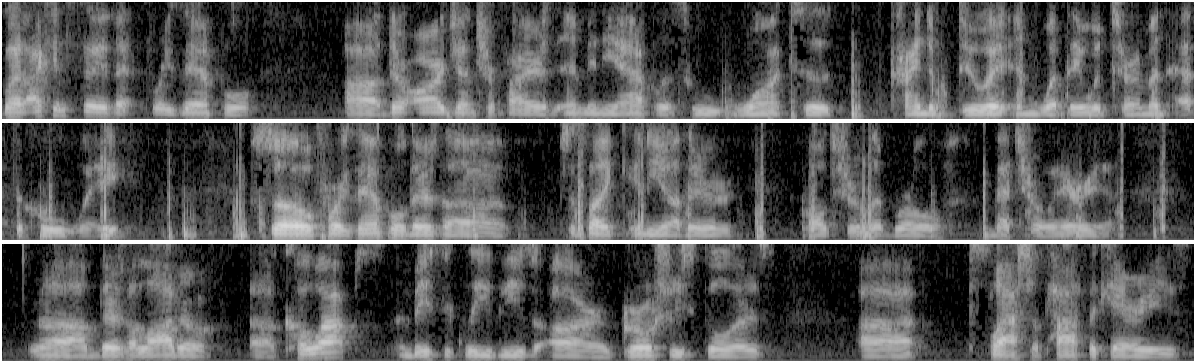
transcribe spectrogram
But I can say that, for example, uh, there are gentrifiers in Minneapolis who want to kind of do it in what they would term an ethical way. So, for example, there's a just like any other ultra liberal metro area. Um, there's a lot of uh, co-ops, and basically these are grocery stores uh, slash apothecaries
